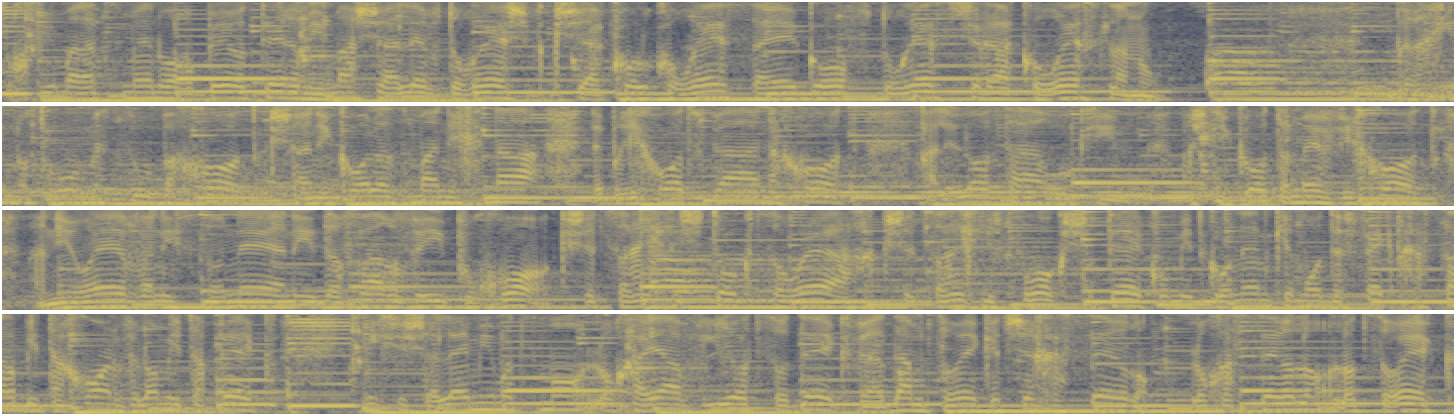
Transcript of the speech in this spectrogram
סוחבים על עצמנו הרבה יותר ממה שהלב דורש, וכשהכל קורס, האגו עוף דורס שרק הורס לנו. דרכים נותרו מסובכות, כשאני כל הזמן נכנע לבריחות והנחות, הלילות הארוכים, השתיקות המביכות, אני אוהב, אני שונא, אני דבר והיפוכו, כשצריך לשתוק צורח, כשצריך לפרוק שותק, הוא מתגונן כמו דפקט חסר ביטחון ולא מתאפק. מי ששלם עם עצמו לא חייב להיות צודק, ואדם צועק את שחסר לו, לא חסר לו, לא צועק.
